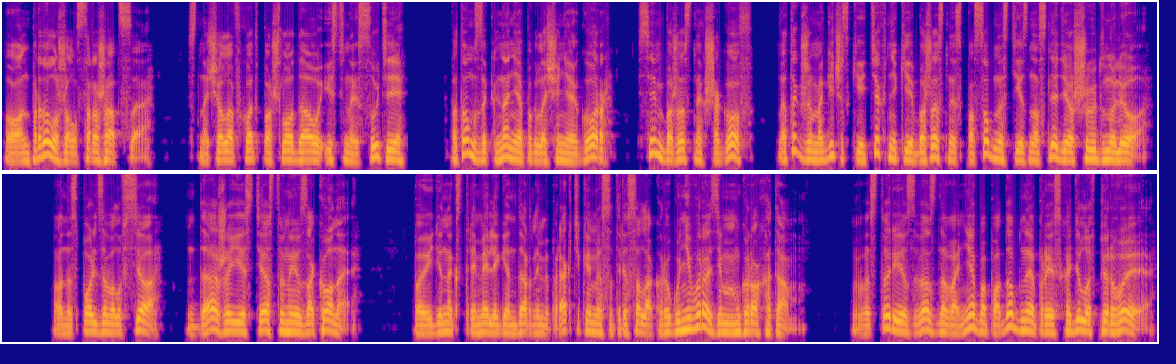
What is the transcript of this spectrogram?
он продолжал сражаться. Сначала в ход пошло Дао истинной сути, потом заклинание поглощения гор, семь божественных шагов, а также магические техники и божественные способности из наследия Шуидунулю. Он использовал все, даже естественные законы. Поединок с тремя легендарными практиками сотрясал округу невыразимым грохотом. В истории Звездного неба подобное происходило впервые.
